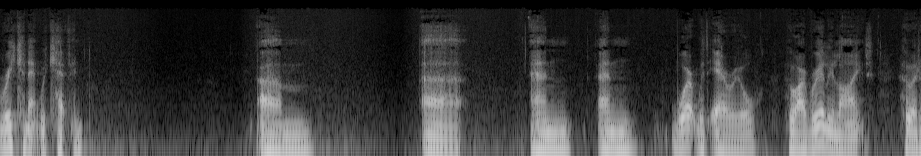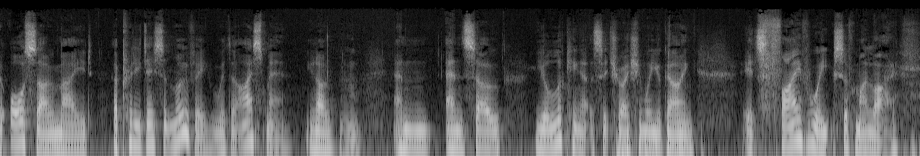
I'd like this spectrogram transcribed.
reconnect with Kevin. Um, uh, and and work with Ariel, who I really liked, who had also made a pretty decent movie with the Iceman, you know, and and so you're looking at a situation where you're going, it's five weeks of my life.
